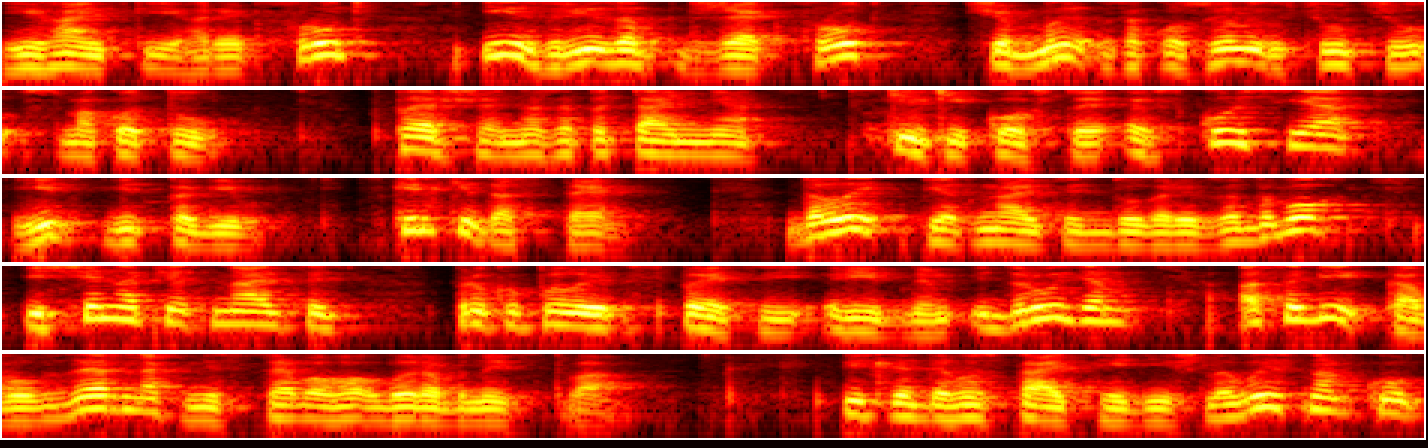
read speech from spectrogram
гігантський грейпфрут і зрізав джекфрут, щоб ми закусили всю цю смакоту. Вперше на запитання, скільки коштує екскурсія, гід відповів, скільки дасте. Дали 15 доларів за двох і ще на 15 прикупили спецій рідним і друзям, а собі каву в зернах місцевого виробництва. Після дегустації дійшли висновку,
